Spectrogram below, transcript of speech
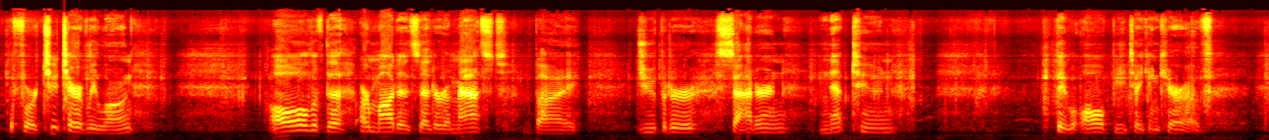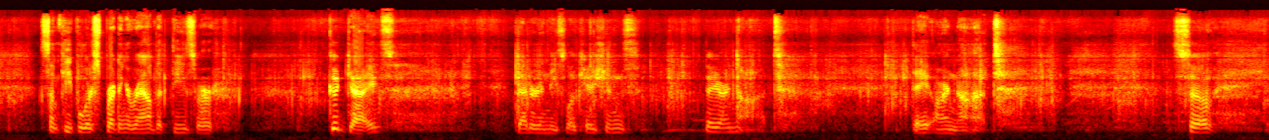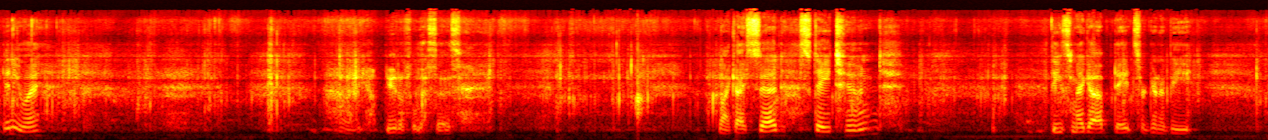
before too terribly long, all of the armadas that are amassed by Jupiter, Saturn, Neptune, they will all be taken care of. Some people are spreading around that these are good guys that are in these locations. They are not. They are not. So, anyway, oh, how beautiful this is. Like I said, stay tuned. These mega updates are going to be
